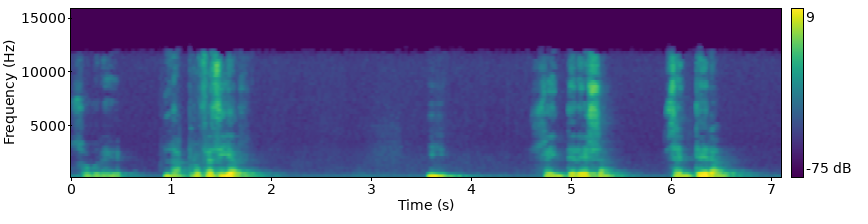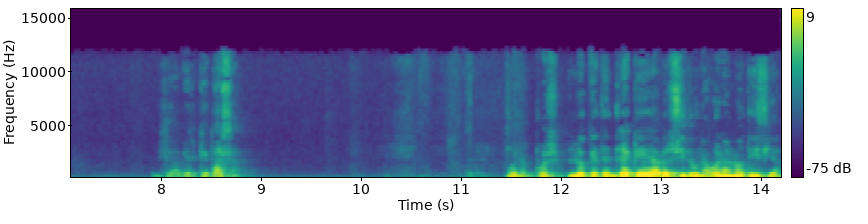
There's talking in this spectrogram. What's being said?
sobre las profecías y se interesa, se entera, y dice, a ver qué pasa. Bueno, pues lo que tendría que haber sido una buena noticia,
